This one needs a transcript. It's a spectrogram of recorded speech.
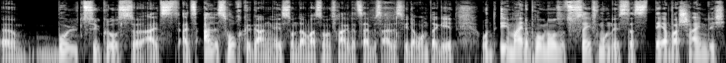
äh, Bullzyklus, äh, als, als alles hochgegangen ist und da war es nur eine Frage der Zeit, bis alles wieder runtergeht. Und eh meine Prognose zu SafeMoon ist, dass der wahrscheinlich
